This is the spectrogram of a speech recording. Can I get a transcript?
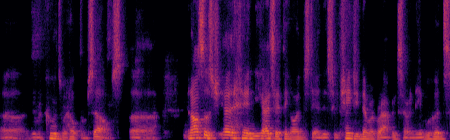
Uh, the raccoons will help themselves. Uh, and also, and you guys, I think, understand this. Too, changing demographics in our neighborhoods.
